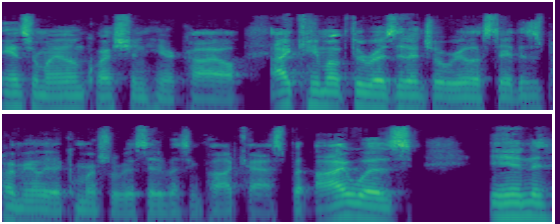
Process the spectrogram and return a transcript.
answer my own question here, Kyle. I came up through residential real estate. This is primarily a commercial real estate investing podcast, but I was in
